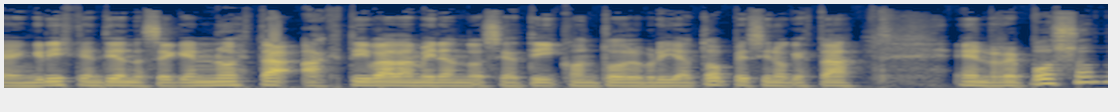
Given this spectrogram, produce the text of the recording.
en gris que entiéndase que no está activada mirando hacia ti con todo el brillo a tope sino que está en reposo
